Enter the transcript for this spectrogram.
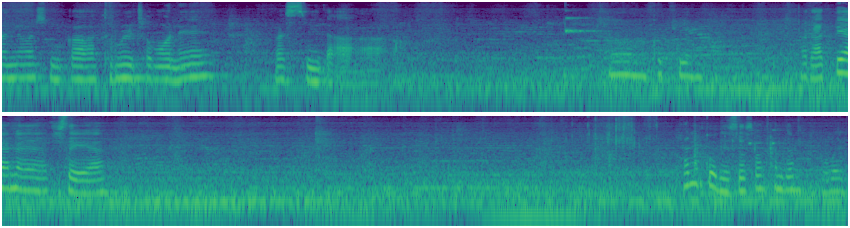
안녕하십니까. 드물정원에 왔습니다. 아 커피 라떼 하나 주세요. 한입권 있어서 한 잔 먹어야 돼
